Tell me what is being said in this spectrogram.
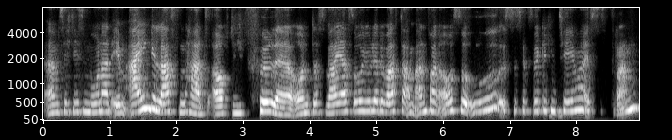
ähm, sich diesen Monat eben eingelassen hat auf die Fülle. Und das war ja so, Julia, du warst da am Anfang auch so, uh, ist das jetzt wirklich ein Thema? Ist es dran?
